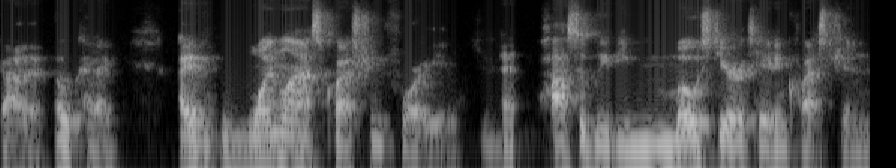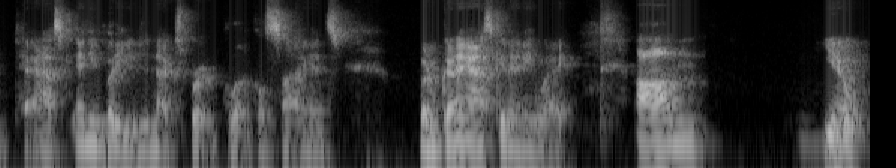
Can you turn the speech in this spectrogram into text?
Got it. Okay. I have one last question for you, and possibly the most irritating question to ask anybody who's an expert in political science but I'm going to ask it anyway. Um, you know,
